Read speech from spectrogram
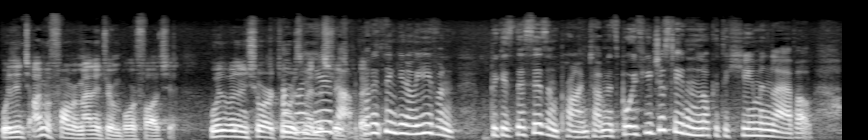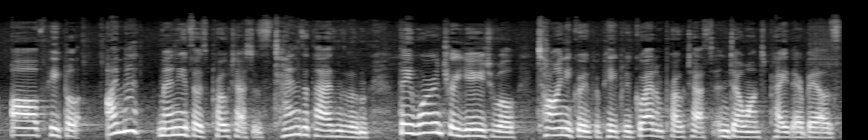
We'll ins- I'm a former manager in Fáilte. We will ensure our tourism and I hear industry is that, protected. but I think you know even because this isn't prime time. It's, but if you just even look at the human level of people, I met many of those protesters, tens of thousands of them. They weren't your usual tiny group of people who go out and protest and don't want to pay their bills.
